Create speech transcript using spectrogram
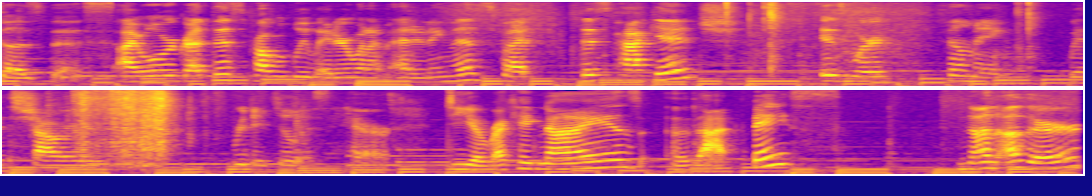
does this. I will regret this probably later when I'm editing this, but this package is worth filming with showered ridiculous hair. Do you recognize that face? None other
